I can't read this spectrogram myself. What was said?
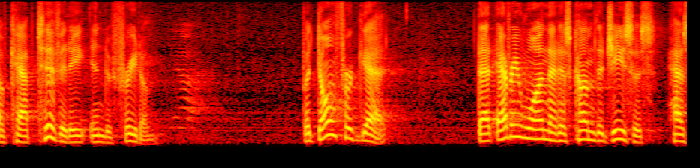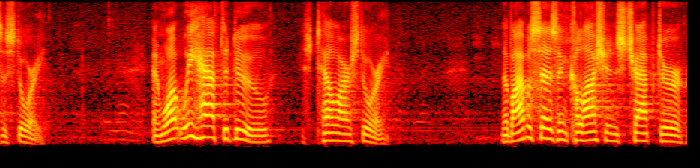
of captivity into freedom. But don't forget that everyone that has come to Jesus has a story. And what we have to do is tell our story. The Bible says in Colossians chapter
